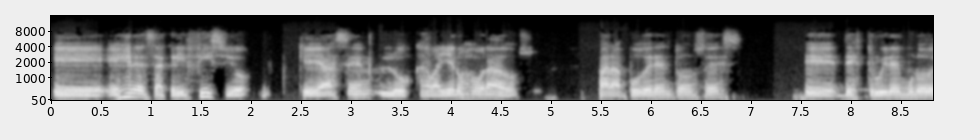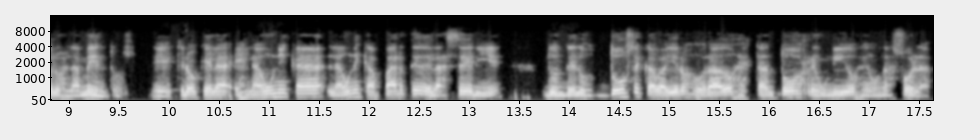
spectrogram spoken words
eh, es en el sacrificio que hacen los caballeros dorados para poder entonces eh, destruir el muro de los lamentos. Creo que es la única, la única parte de la serie donde los 12 caballeros dorados están todos reunidos en una sola.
